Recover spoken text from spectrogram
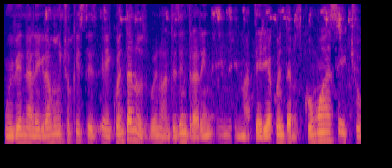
Muy bien, me alegra mucho que estés. Eh, cuéntanos, bueno, antes de entrar en, materia, cuéntanos, ¿cómo has hecho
